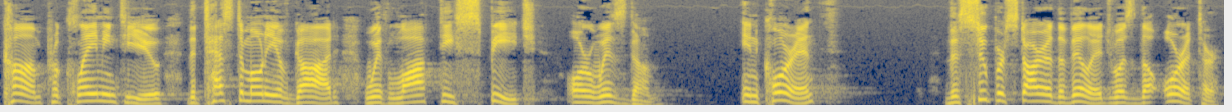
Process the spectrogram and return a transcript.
come proclaiming to you the testimony of God with lofty speech or wisdom. In Corinth, the superstar of the village was the orator,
